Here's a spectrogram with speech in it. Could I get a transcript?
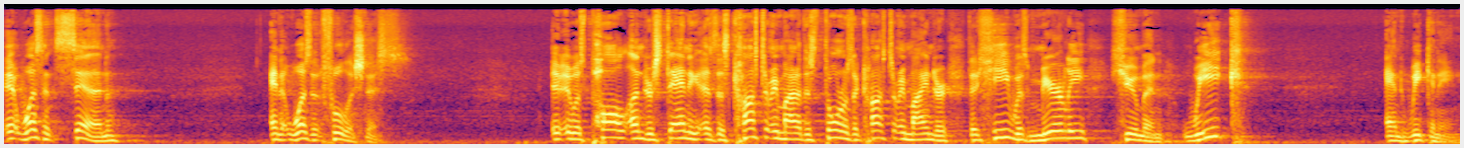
it wasn't sin, and it wasn't foolishness. It, was Paul understanding as this constant reminder, this thorn was a constant reminder that he was merely human, weak and weakening.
